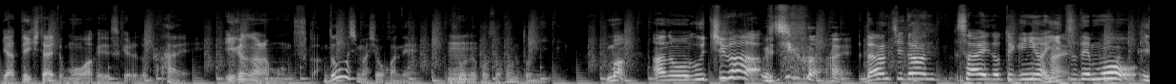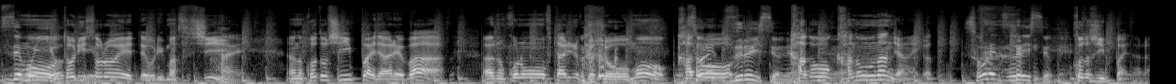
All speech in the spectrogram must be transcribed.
やっていきたいと思うわけですけれども。はい。いかがなもんですか？どうしましょうかね。うん。それこそ本当にまああのうちはうちははい。団地団サイド的にははいいつでも、い。つでもいいよ取り揃えておりますし、はい。あの今年いっぱいであればあのこの2人の巨匠も稼働 ずるいっすよね。稼働可能なんじゃないかと。それずるいっすよね。今年いっぱいなら。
